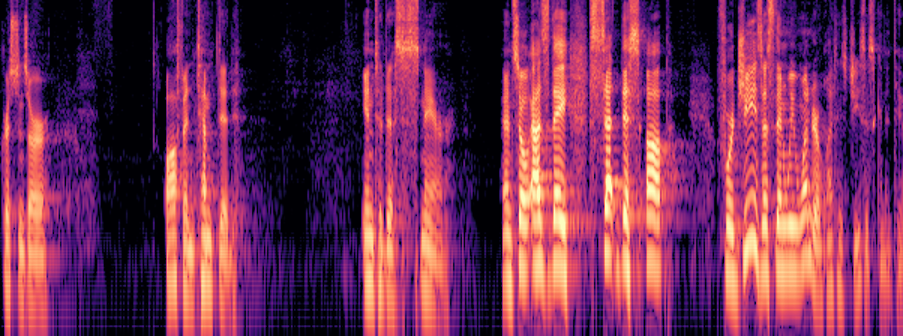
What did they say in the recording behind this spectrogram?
Christians are often tempted into this snare. And so, as they set this up for Jesus, then we wonder what is Jesus going to do?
